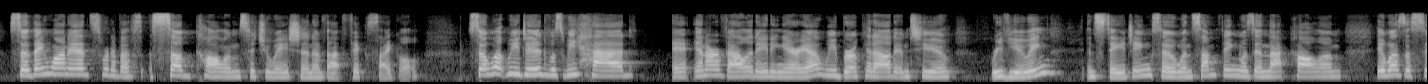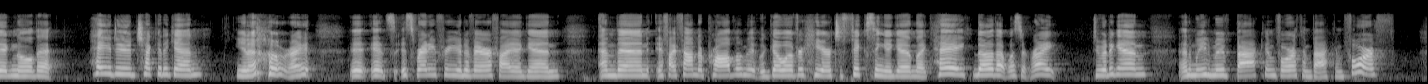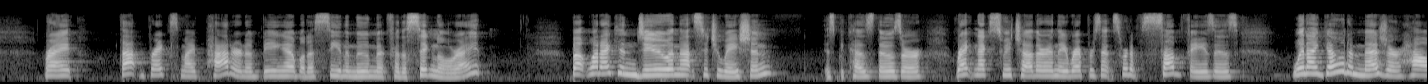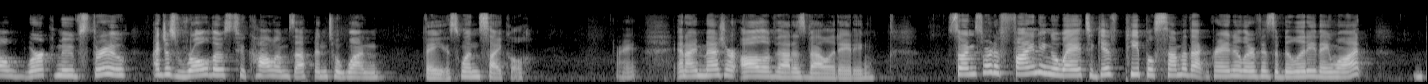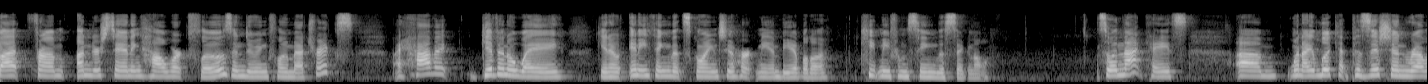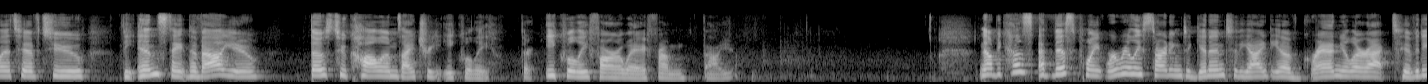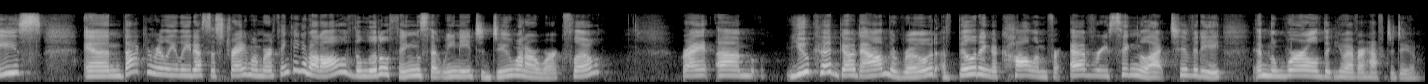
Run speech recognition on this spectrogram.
So they wanted sort of a sub-column situation of that fixed cycle. So what we did was we had, in our validating area, we broke it out into reviewing and staging. So when something was in that column, it was a signal that, hey dude, check it again, you know, right? It, it's, it's ready for you to verify again. And then if I found a problem, it would go over here to fixing again, like, hey, no, that wasn't right, do it again. And we'd move back and forth and back and forth, right? That breaks my pattern of being able to see the movement for the signal, right? But what I can do in that situation is because those are right next to each other and they represent sort of subphases. When I go to measure how work moves through, I just roll those two columns up into one phase, one cycle, right? And I measure all of that as validating. So I'm sort of finding a way to give people some of that granular visibility they want, but from understanding how work flows and doing flow metrics, I haven't given away you know, anything that's going to hurt me and be able to keep me from seeing the signal. So in that case, um, when I look at position relative to the end state, the value, those two columns I treat equally. They're equally far away from value. Now, because at this point, we're really starting to get into the idea of granular activities, and that can really lead us astray when we're thinking about all of the little things that we need to do in our workflow, right? Um, you could go down the road of building a column for every single activity in the world that you ever have to do.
